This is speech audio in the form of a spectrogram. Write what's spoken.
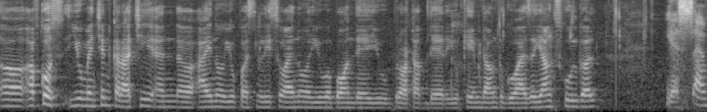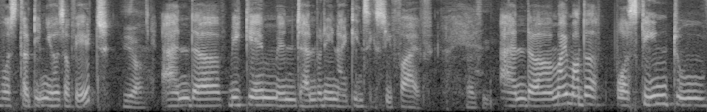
uh, of course, you mentioned Karachi, and uh, I know you personally, so I know you were born there, you brought up there, you came down to Goa as a young schoolgirl. Yes, I was 13 years of age. Yeah, and uh, we came in January 1965. I see. And uh, my mother was keen to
